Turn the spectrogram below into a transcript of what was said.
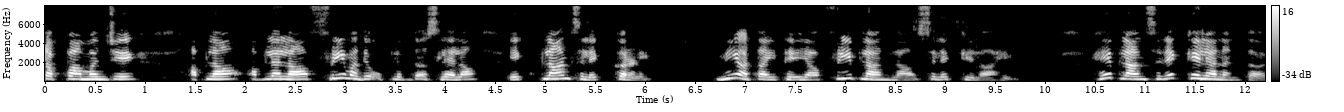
टप्पा म्हणजे आपला आपल्याला फ्री मध्ये उपलब्ध असलेला एक प्लान सिलेक्ट करणे. मी आता इथे या फ्री प्लॅनला सिलेक्ट केलं आहे. हे प्लान सिलेक्ट केल्यानंतर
